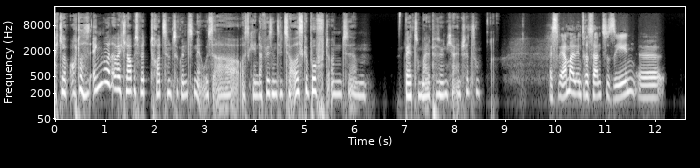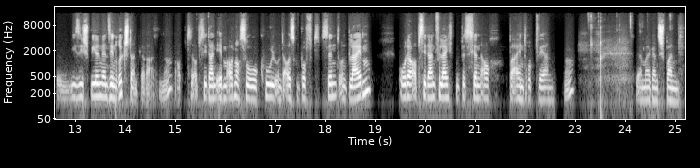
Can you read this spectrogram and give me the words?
ich glaube auch, dass es eng wird, aber ich glaube, es wird trotzdem zugunsten der USA ausgehen. Dafür sind sie zu ausgebufft und ähm, wäre jetzt so meine persönliche Einschätzung. Es wäre mal interessant zu sehen, äh, wie sie spielen, wenn sie in Rückstand geraten. Ne? Ob, ob sie dann eben auch noch so cool und ausgebufft sind und bleiben oder ob sie dann vielleicht ein bisschen auch beeindruckt werden. Ne? Wäre mal ganz spannend.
